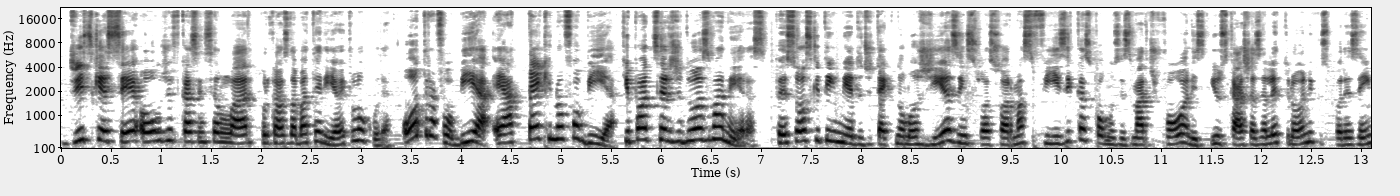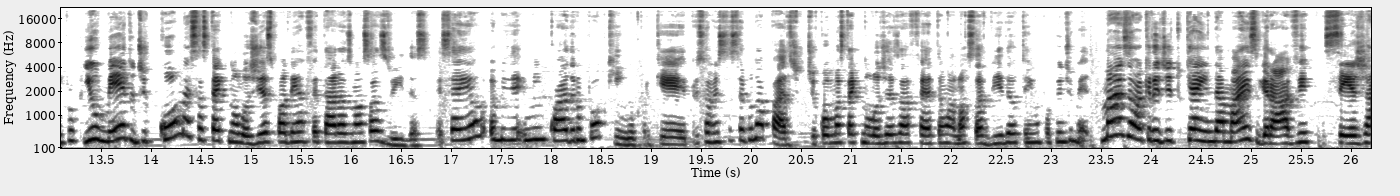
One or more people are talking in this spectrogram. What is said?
de esquecer ou de ficar sem celular por causa da bateria. Olha que loucura. Outra fobia é a tecnofobia, que pode ser de duas maneiras. Pessoas que têm medo de tecnologias em suas formas físicas, como os smartphones e os caixas eletrônicos, por exemplo, e o medo de como essas tecnologias podem podem afetar as nossas vidas. Esse aí eu, eu me, me, enquadro um pouquinho, porque principalmente essa segunda parte, de como as tecnologias afetam a nossa vida, eu tenho um pouquinho de medo. Mas eu acredito que ainda mais grave seja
